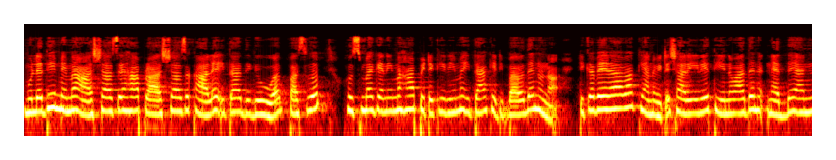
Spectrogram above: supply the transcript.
මුලදී මෙම ආශ්වාසය හා ප්‍රාශ්වාස කාලය ඊටා දිග වුවත් පසුව හුස්ම ගැනීම හා පිටකිරීම ඊටා කෙටි බව දැනුණා. ටික වේලාවක් යන විට ශරීරයේ තියෙනවද නැද්ද යන්න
